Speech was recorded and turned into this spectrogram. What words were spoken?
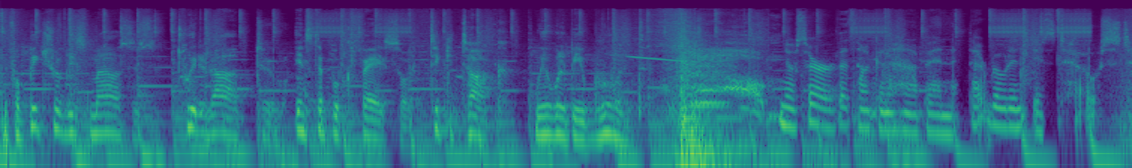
If a picture of this mouse is tweeted out to Instabook Face or TikTok, we will be ruined. No, sir, that's not gonna happen. That rodent is toast.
